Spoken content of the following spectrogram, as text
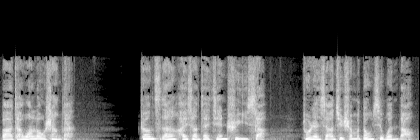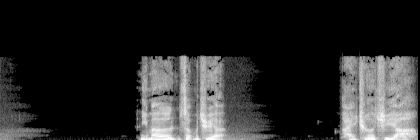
把他往楼上赶。张子安还想再坚持一下，突然想起什么东西，问道：“你们怎么去？开车去呀？”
